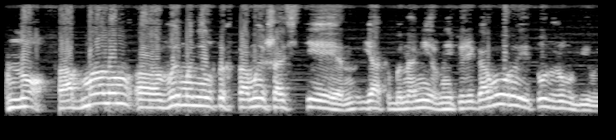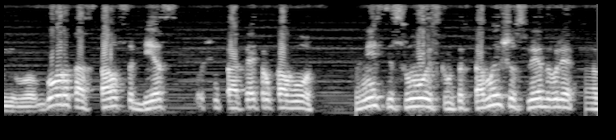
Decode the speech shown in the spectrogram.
Но обманом а, выманил Тахтамыш Астея якобы на мирные переговоры и тут же убил его. Город остался без, в общем-то, опять руководства. Вместе с войском Тахтамыша следовали а,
